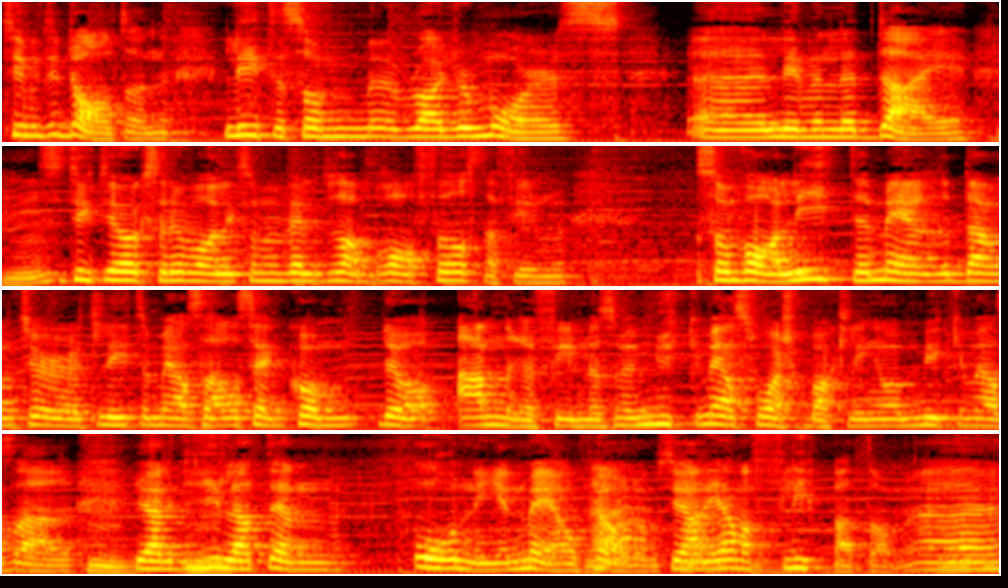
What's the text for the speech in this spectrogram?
Timothy Dalton. Lite som Roger Moores uh, Live and Let Die. Mm. Så tyckte jag också det var liksom en väldigt bra första film Som var lite mer down to earth, lite mer så här, och sen kom då andra filmer som är mycket mer swashbuckling och mycket mer så här. Jag hade gillat den ordningen mer på Ja. dem, så jag hade gärna flippat dem. Eh, Mm.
